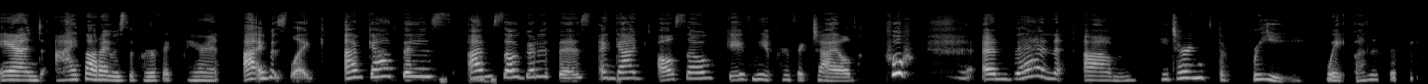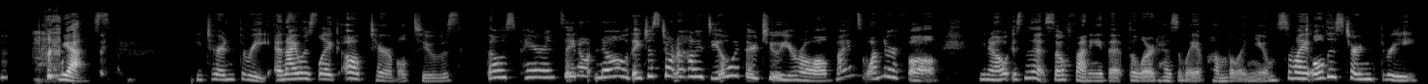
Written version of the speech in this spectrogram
And I thought I was the perfect parent. I was like, I've got this. I'm so good at this. And God also gave me a perfect child. Whew. And then um he turned 3. Wait, was it 3? yes. He turned 3. And I was like, "Oh, terrible twos." those parents, they don't know. They just don't know how to deal with their two year old. Mine's wonderful. You know, isn't that so funny that the Lord has a way of humbling you? So, my oldest turned three,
